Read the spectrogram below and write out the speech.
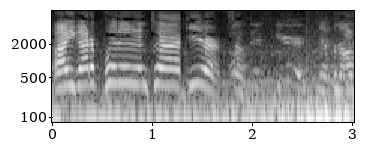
Ah, you gotta put it into gear. So, Oh, there's gear. yeah, I forgot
